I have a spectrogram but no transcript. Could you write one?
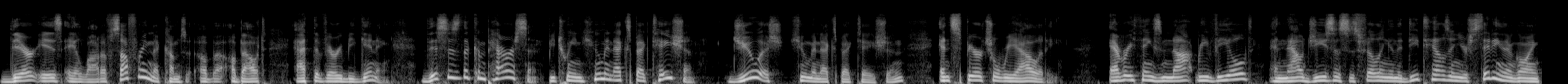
there is a lot of suffering that comes about at the very beginning. This is the comparison between human expectation Jewish human expectation and spiritual reality. Everything's not revealed, and now Jesus is filling in the details, and you're sitting there going,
